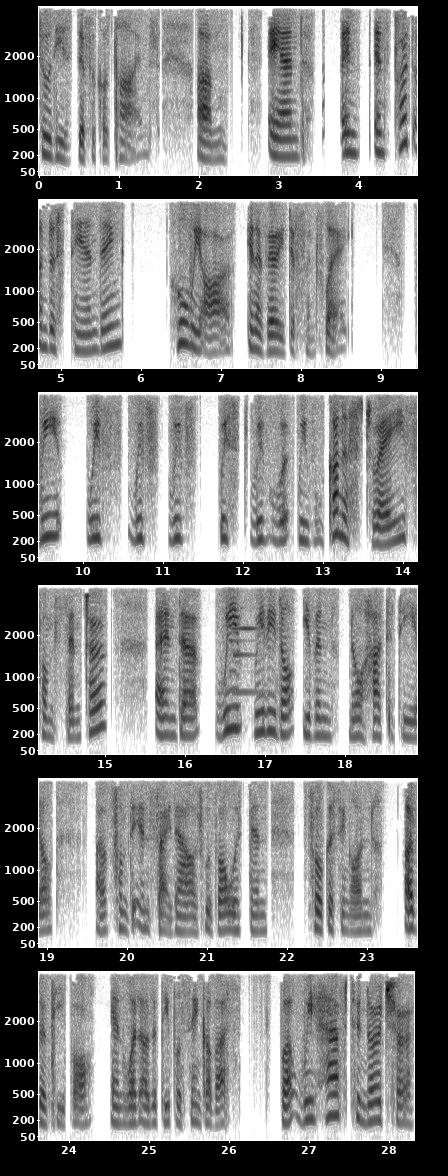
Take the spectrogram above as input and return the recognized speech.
through these difficult times, um, and and and start understanding who we are in a very different way. We we've we've we've we've we've we've gone astray from center, and uh, we really don't even know how to deal uh, from the inside out. We've always been focusing on other people and what other people think of us, but we have to nurture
